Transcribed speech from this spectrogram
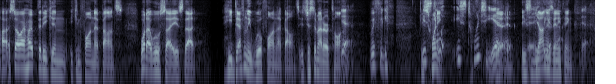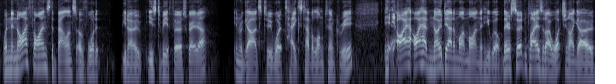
Uh, so I hope that he can he can find that balance. What I will say is that he definitely will find that balance. It's just a matter of time. yeah. We forget. He's 20. still- he's twenty. Yeah, Yeah, yeah. He's Yeah, young as that. anything. Yeah, When Nanai finds the balance of what it, you know, is to be a first grader in regards to what it takes to have a long term career, Yeah. I, I have no doubt in my mind that he will. There are certain players that I watch and I go,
